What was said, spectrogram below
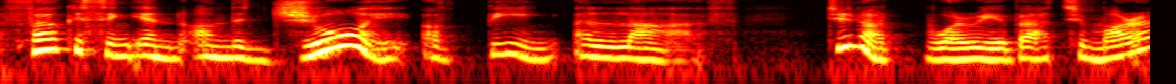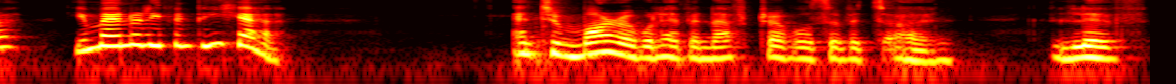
focusing in on the joy of being alive. Do not worry about tomorrow. You may not even be here. And tomorrow will have enough troubles of its own. Live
